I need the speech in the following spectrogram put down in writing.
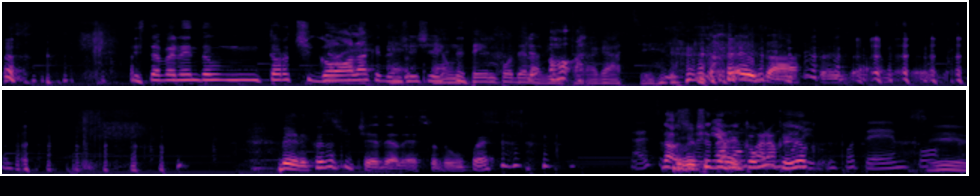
Ti sta venendo un torcigola No, è, che è- dici è un tempo della Cioè, vita, oh. ragazzi. esatto, esatto, esatto. Bene, cosa succede adesso dunque? Adesso No, ci succede prendiamo che ancora comunque un, io- po di, un po' tempo. Sì,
